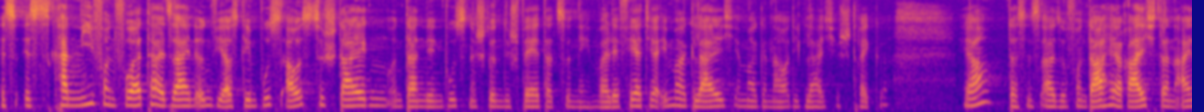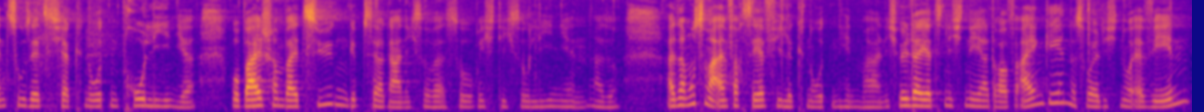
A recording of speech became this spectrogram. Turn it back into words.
es, es kann nie von Vorteil sein, irgendwie aus dem Bus auszusteigen und dann den Bus eine Stunde später zu nehmen, weil der fährt ja immer gleich, immer genau die gleiche Strecke. Ja, das ist also von daher reicht dann ein zusätzlicher Knoten pro Linie. Wobei schon bei Zügen gibt es ja gar nicht sowas, so richtig so Linien. Also, also da muss man einfach sehr viele Knoten hinmalen. Ich will da jetzt nicht näher drauf eingehen, das wollte ich nur erwähnen.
